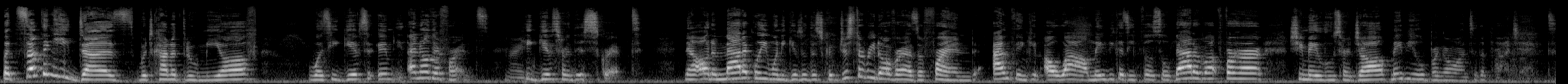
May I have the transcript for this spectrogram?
But something he does, which kind of threw me off, was he gives. I know they're friends. He gives her this script. Now, automatically, when he gives her the script, just to read over as a friend, I'm thinking, oh wow, maybe because he feels so bad about for her, she may lose her job. Maybe he'll bring her onto the project.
